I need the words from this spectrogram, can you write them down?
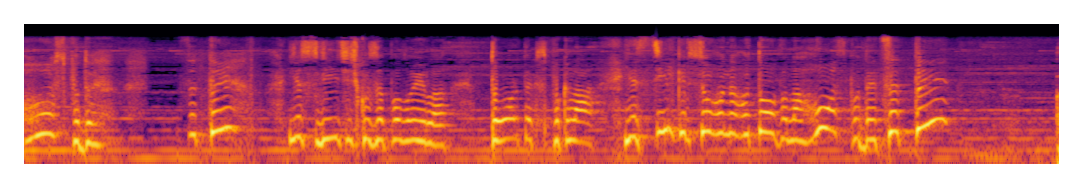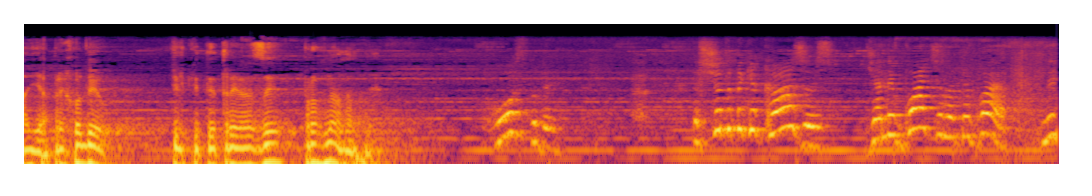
Господи, це ти? Я свічечку запалила, тортик спекла. Я стільки всього наготовила. Господи, це ти? А я приходив, тільки ти три рази прогнала мене. Господи, та що ти таке кажеш? Я не бачила тебе, не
